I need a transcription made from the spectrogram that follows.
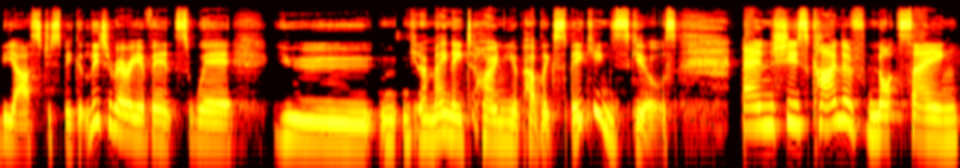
be asked to speak at literary events where you you know may need to hone your public speaking skills. And she's kind of not saying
